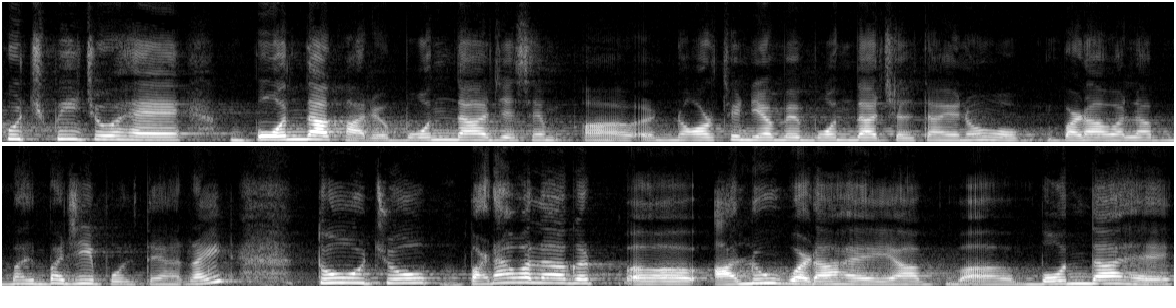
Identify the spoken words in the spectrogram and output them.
कुछ भी जो है, बोंदा खा रहे हो, बोंदा जैसे नॉर्थ इंडिया में बोंदा चलता है ना वो बड़ा वाला भजी बोलते हैं राइट तो जो बड़ा वाला अगर आलू बड़ा है या बोंदा है,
